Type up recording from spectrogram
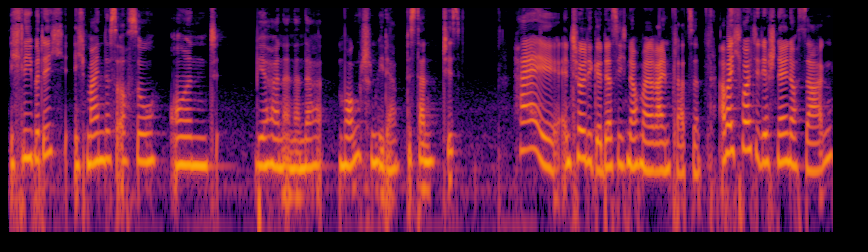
Ich liebe dich, ich meine das auch so und wir hören einander morgen schon wieder. Bis dann, tschüss. Hey, entschuldige, dass ich nochmal reinplatze. Aber ich wollte dir schnell noch sagen,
